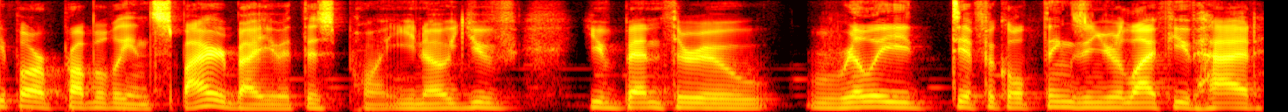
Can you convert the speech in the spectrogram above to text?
people are probably inspired by you at this point. You know, you've you've been through really difficult things in your life. You've had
